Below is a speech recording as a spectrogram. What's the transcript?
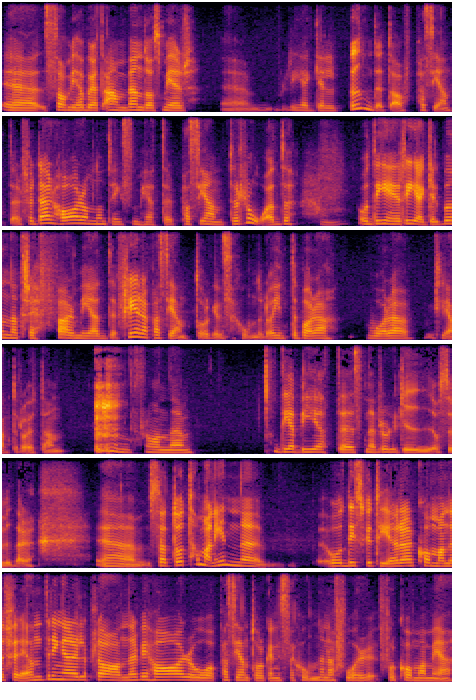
eh, som vi har börjat använda oss mer eh, regelbundet av patienter. För där har de någonting som heter patientråd. Mm. Och det är regelbundna träffar med flera patientorganisationer, då, inte bara våra klienter då, utan från eh, diabetes, neurologi och så vidare. Eh, så att då tar man in eh, och diskuterar kommande förändringar eller planer vi har och patientorganisationerna får, får komma med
